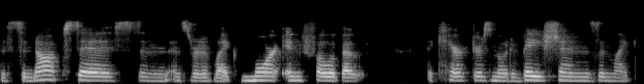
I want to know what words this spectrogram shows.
the synopsis and and sort of like more info about the characters motivations and like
